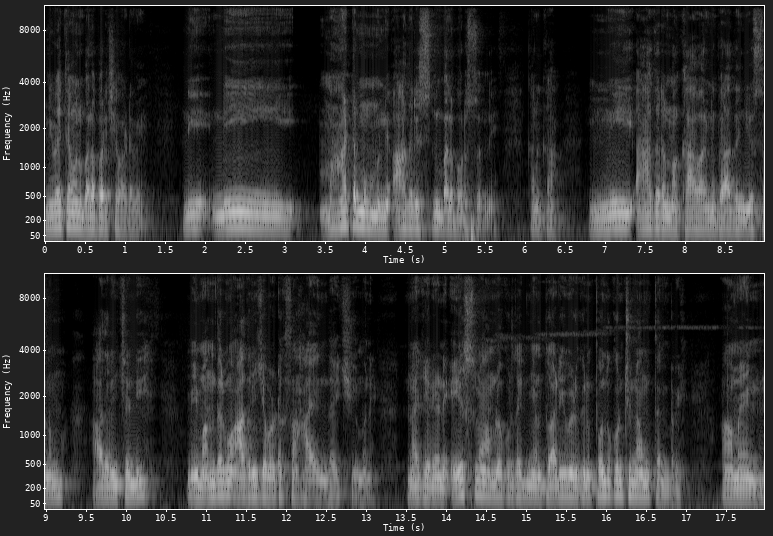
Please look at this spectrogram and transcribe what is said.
నీవైతే మమ్మల్ని బలపరిచేవాడవే. నీ నీ మాట మమ్మల్ని ఆదరిస్తుంది బలపరుస్తుంది. కనుక మీ ఆదరణ మాకు కావాలని ప్రార్థన చేస్తున్నాము ఆదరించండి. మేమందరము ఆదరించబడటకు సహాయం దయచేయమని. నా జరిగిన ఏ స్నామంలో కృతజ్ఞతలతో అడిగి వేడుకుని పొందుకుంటున్నాము తండ్రి. ఆమెన్.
